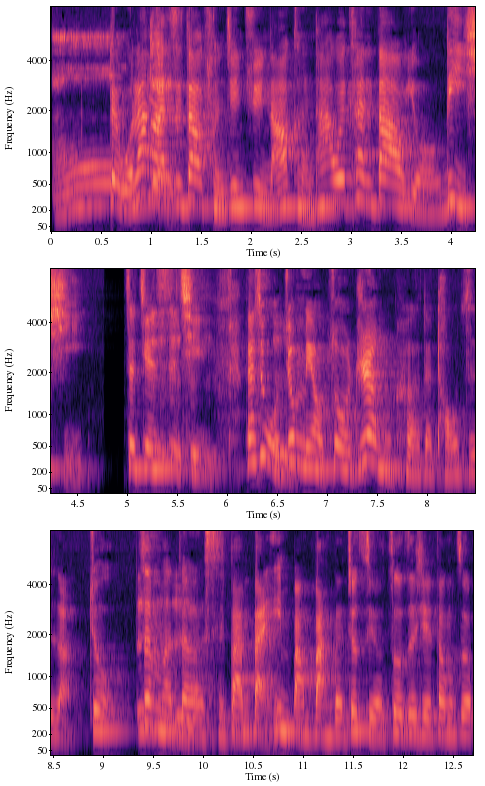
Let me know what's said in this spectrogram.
哦，对，我让他知道存进去，然后可能他会看到有利息这件事情，嗯、但是我就没有做任何的投资了，嗯、就这么的死板板、硬邦邦的，就只有做这些动作。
